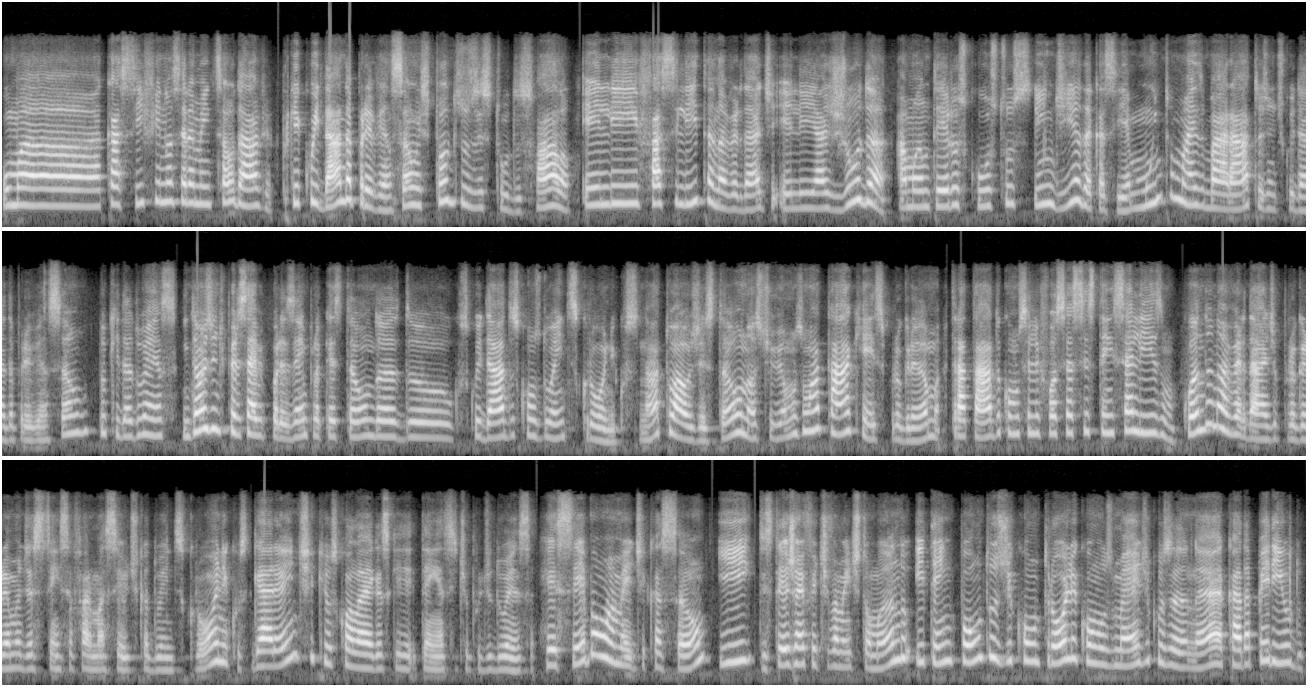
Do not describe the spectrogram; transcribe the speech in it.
uma Cassia financeiramente saudável. Porque cuidar da prevenção, isso todos os estudos falam, ele facilita, na verdade, ele ajuda a manter os custos em dia da Cassia. É muito mais barato a gente cuidar da prevenção do que da doença. Então a gente percebe, por exemplo, a questão dos cuidados com os doentes crônicos. Na atual gestão, nós tivemos um ataque a esse programa, tratado como se ele fosse assistencialismo, quando na verdade o programa de assistência farmacêutica a doentes crônicos garante que os colegas que têm esse tipo de doença recebam a medicação e estejam efetivamente tomando e tem pontos de controle com os médicos né, a cada período.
